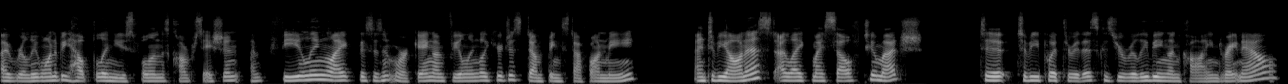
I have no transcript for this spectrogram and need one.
I really want to be helpful and useful in this conversation. I'm feeling like this isn't working. I'm feeling like you're just dumping stuff on me. And to be honest, I like myself too much to to be put through this because you're really being unkind right now.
